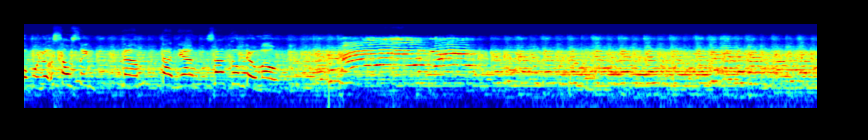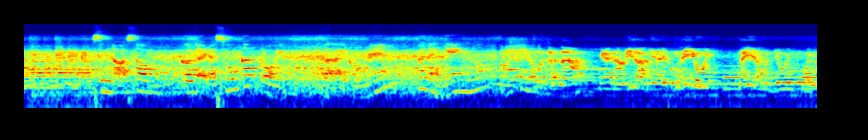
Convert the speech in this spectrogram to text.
của phụ nữ sau sinh, nám, tàn nhang, da không đều màu. sinh nở xong cơ thể đã xuống cấp rồi và lại còn nám với tàn nhang nữa mình hết nám, ngày nào đi làm về cũng thấy vui, thấy giờ mình vui, mình.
